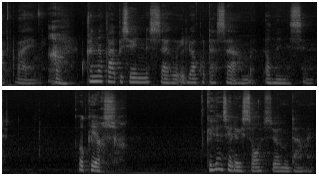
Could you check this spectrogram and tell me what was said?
яартваами qanneqqaa писуиннассаагу илуақутаассаама эрниниссаннат окиарсу килэн силагиссоруссуум таамани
